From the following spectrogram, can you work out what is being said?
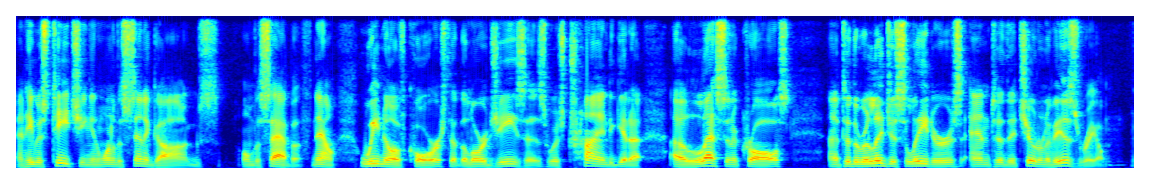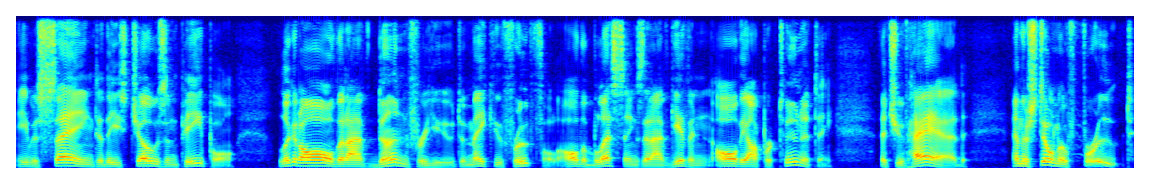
And he was teaching in one of the synagogues on the Sabbath. Now, we know, of course, that the Lord Jesus was trying to get a, a lesson across uh, to the religious leaders and to the children of Israel. He was saying to these chosen people, Look at all that I've done for you to make you fruitful, all the blessings that I've given, all the opportunity that you've had, and there's still no fruit.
